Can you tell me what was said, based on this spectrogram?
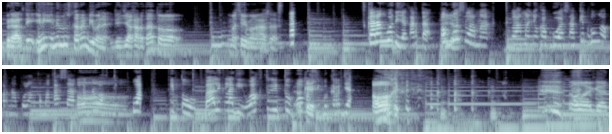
Berarti ini ini lu sekarang di mana? Di Jakarta atau masih di Makassar? Sekarang gua di Jakarta oh Iya. gua selama selama nyokap gua sakit gua nggak pernah pulang ke Makassar karena Oh. waktu waktu itu balik lagi waktu itu gua Oke. masih bekerja Oh. oh my god.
